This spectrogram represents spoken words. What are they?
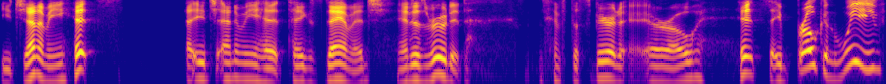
Each enemy hits. Each enemy hit takes damage and is rooted. If the spirit arrow hits a broken weave,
